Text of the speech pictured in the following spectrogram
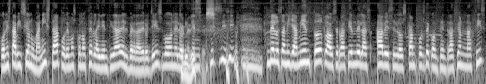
Con esta visión humanista podemos conocer la identidad del verdadero James Bond, el ¿Qué me origen sí, de los anillamientos, la observación de las aves en los campos de concentración nazis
